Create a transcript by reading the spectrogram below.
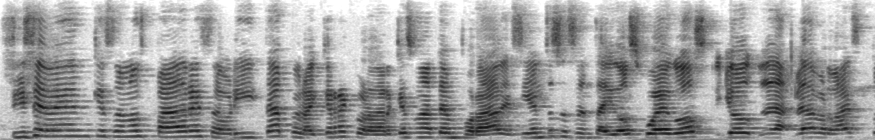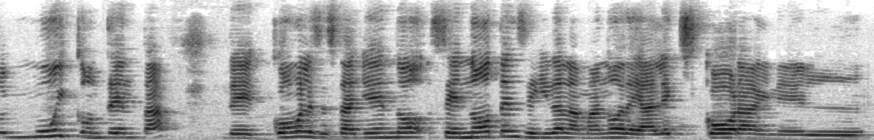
sí se ven que son los padres ahorita, pero hay que recordar que es una temporada de 162 juegos. Yo, la, la verdad, estoy muy contenta de cómo les está yendo. Se nota enseguida la mano de Alex Cora en el,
